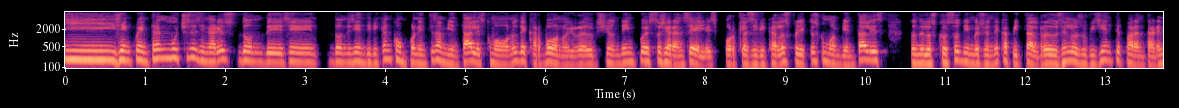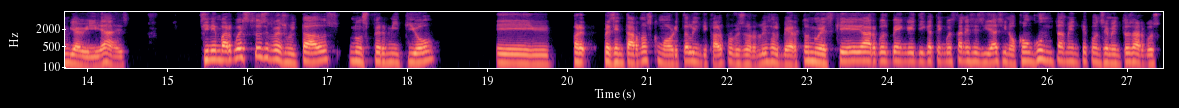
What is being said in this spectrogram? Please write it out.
y se encuentran muchos escenarios donde se, donde se identifican componentes ambientales como bonos de carbono y reducción de impuestos y aranceles por clasificar los proyectos como ambientales, donde los costos de inversión de capital reducen lo suficiente para entrar en viabilidades. Sin embargo, estos resultados nos permitió eh, pre presentarnos, como ahorita lo indicaba el profesor Luis Alberto, no es que Argos venga y diga tengo esta necesidad, sino conjuntamente con Cementos Argos,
